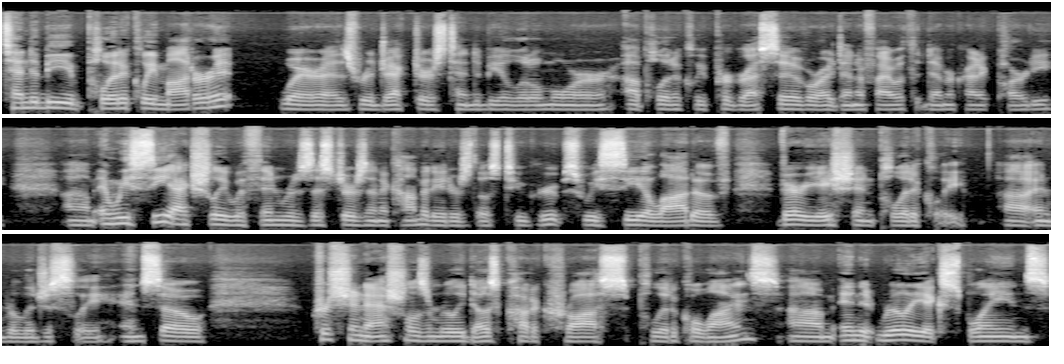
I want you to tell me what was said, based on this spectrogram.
tend to be politically moderate whereas rejectors tend to be a little more uh, politically progressive or identify with the Democratic Party. Um, and we see actually within resistors and accommodators, those two groups, we see a lot of variation politically uh, and religiously. And so Christian nationalism really does cut across political lines, um, and it really explains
